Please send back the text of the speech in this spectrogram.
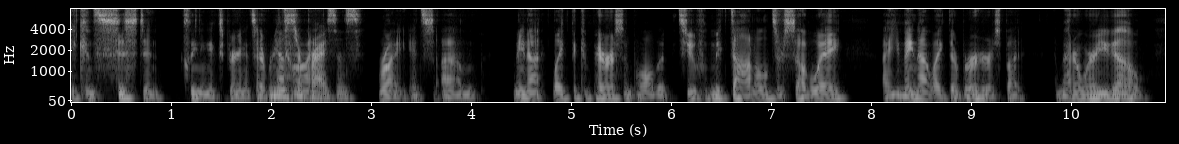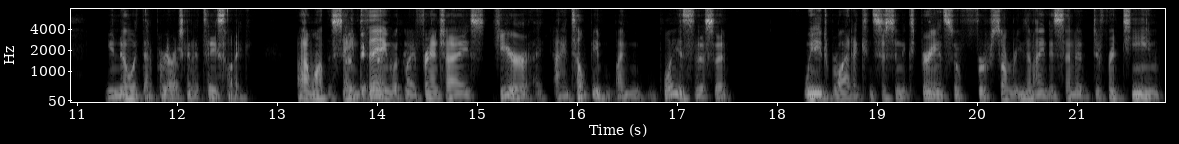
a consistent cleaning experience every no time. surprises. Right. It's um may not like the comparison, Paul, but to McDonald's or Subway, uh, you may not like their burgers, but no matter where you go, you know what that burger is going to taste like. I want the same thing with my franchise here. I, I tell people, my employees this that we need to provide a consistent experience. So for some reason, I need to send a different team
